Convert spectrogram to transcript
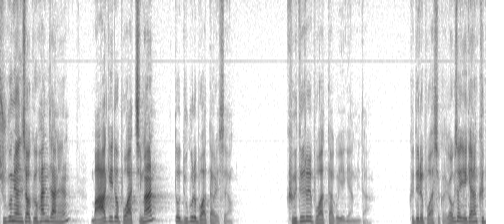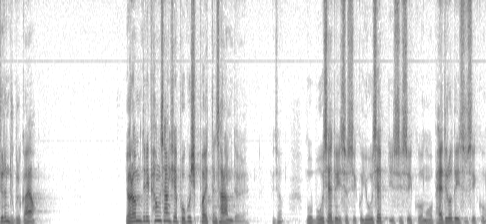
죽으면서 그 환자는 마귀도 보았지만 또 누구를 보았다 그랬어요? 그들을 보았다고 얘기합니다. 그들을 보았을 거예요. 여기서 얘기하는 그들은 누굴까요? 여러분들이 평상시에 보고 싶어 했던 사람들. 그죠? 뭐 모세도 있을 수 있고 요셉도 있을 수 있고 뭐 베드로도 있을 수 있고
